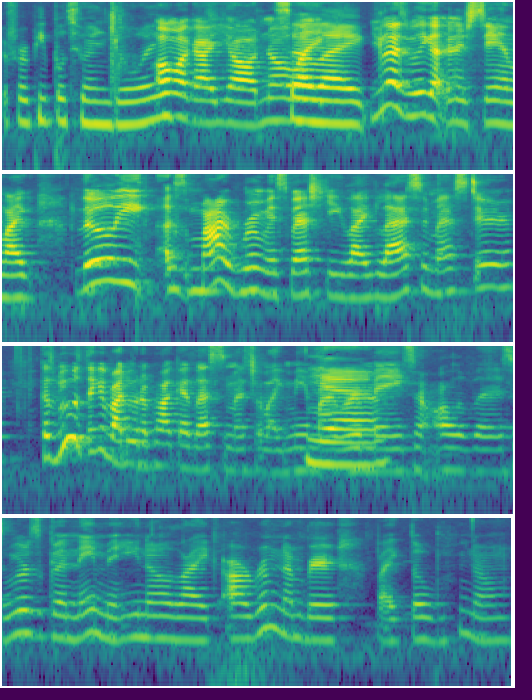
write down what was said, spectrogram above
f- for people to enjoy." Oh my god, y'all! No, So, like, like- you guys really gotta understand. Like literally, my room especially, like last semester, because we was thinking about doing a podcast last semester, like me and my Yeah. roommates and all of us, and we was gonna name it, you know, like our room number, like the you know,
